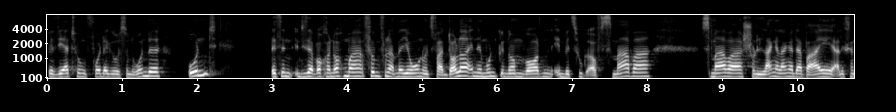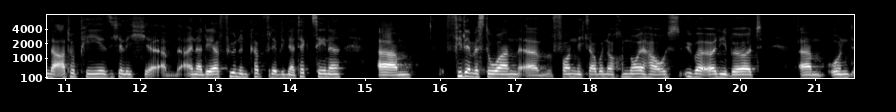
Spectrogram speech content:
Bewertung vor der größeren Runde und es sind in dieser Woche nochmal 500 Millionen, und zwar Dollar, in den Mund genommen worden in Bezug auf Smava. Smava schon lange, lange dabei. Alexander Artope, sicherlich äh, einer der führenden Köpfe der Berliner Tech-Szene. Ähm, viele Investoren äh, von, ich glaube, noch Neuhaus über Early Bird ähm, und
